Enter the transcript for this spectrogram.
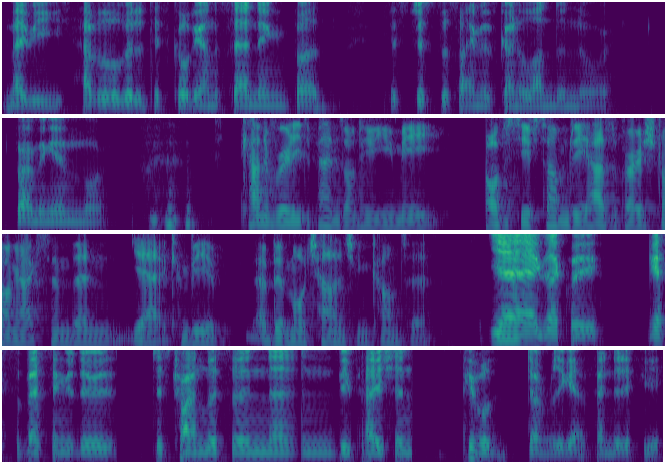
maybe have a little bit of difficulty understanding, but it's just the same as going to London or Birmingham or. kind of really depends on who you meet. Obviously, if somebody has a very strong accent, then yeah, it can be a, a bit more challenging, can't it? Yeah, exactly. I guess the best thing to do is just try and listen and be patient. People don't really get offended if you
